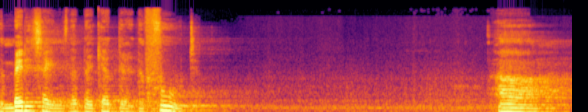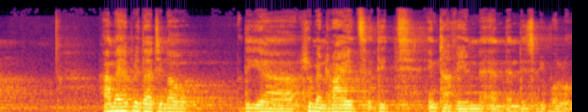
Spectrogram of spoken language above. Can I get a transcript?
the medicines that they get there, the food. Uh, I'm happy that you know the uh, human rights did intervene, and then these people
